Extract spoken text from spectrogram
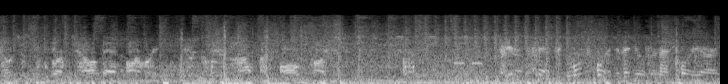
Village has confirmed Taliban armory. You're cleared hot on all targets. 0-6, multiple individuals in that courtyard.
